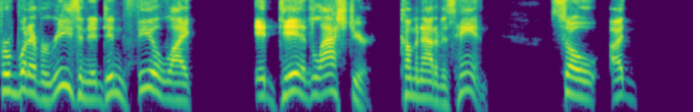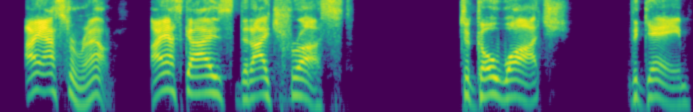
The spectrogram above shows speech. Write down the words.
for whatever reason, it didn't feel like it did last year coming out of his hand. So I, I asked around. I asked guys that I trust to go watch the game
